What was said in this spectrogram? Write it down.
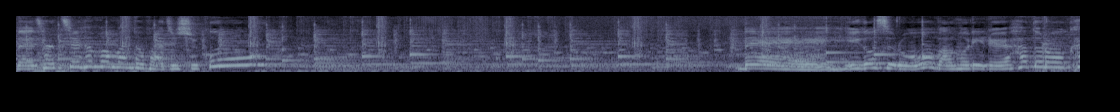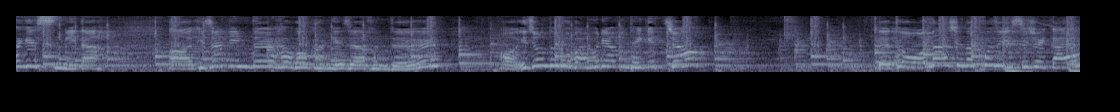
네, 좌측 한 번만 더 봐주시고. 네, 이것으로 마무리를 하도록 하겠습니다. 어, 기자님들하고 관계자분들, 어, 이 정도로 마무리하면 되겠죠? 네, 더 원하시는 포즈 있으실까요?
